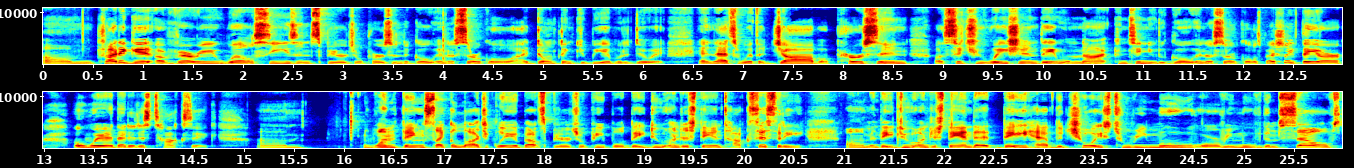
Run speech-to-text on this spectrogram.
Um, try to get a very well seasoned spiritual person to go in a circle. I don't think you'll be able to do it. And that's with a job, a person, a situation. They will not continue to go in a circle, especially if they are aware that it is toxic. Um, one thing psychologically about spiritual people, they do understand toxicity. Um, and they do understand that they have the choice to remove or remove themselves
